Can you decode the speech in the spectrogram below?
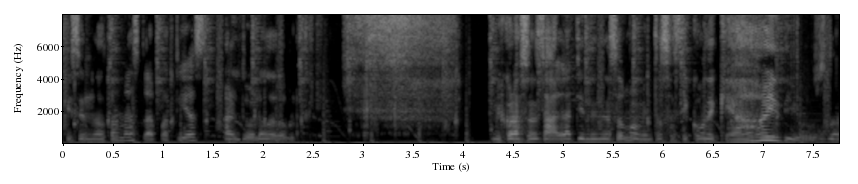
que se nos dan las zapatillas al duelo de doblaje. Mi corazón sala tiene en esos momentos así como de que, ay Dios, no,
